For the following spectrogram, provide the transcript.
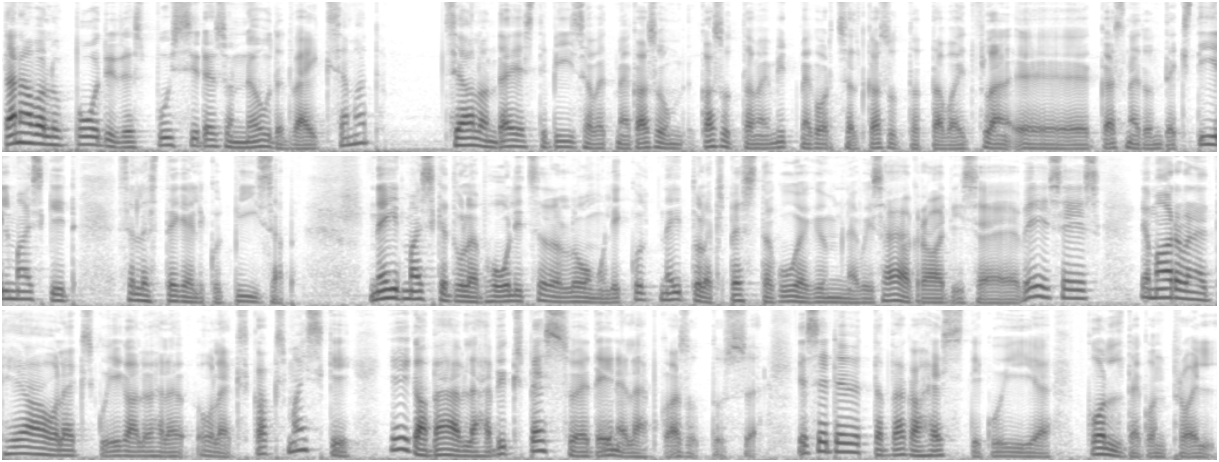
tänaval, poodides, bussides on nõuded väiksemad seal on täiesti piisav, et me kasu, kasutame mitmekordselt kasutatavaid, kas need on tekstiilmaskid, sellest tegelikult piisab. Neid maske tuleb hoolitseda loomulikult, neid tuleks pesta kuuekümne või sajakraadise vee sees ja ma arvan, et hea oleks, kui igalühel oleks kaks maski ja iga päev läheb üks pessu ja teine läheb kasutusse. ja see töötab väga hästi kui koldekontroll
